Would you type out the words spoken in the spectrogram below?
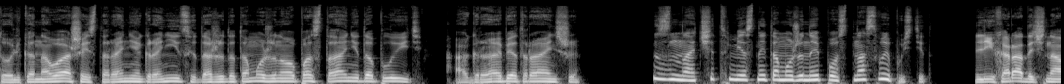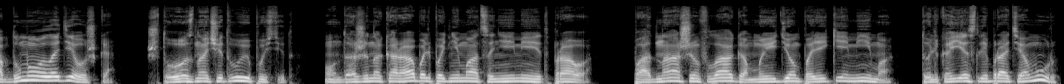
Только на вашей стороне границы даже до таможенного поста не доплыть, ограбят раньше. Значит, местный таможенный пост нас выпустит. Лихорадочно обдумывала девушка. Что значит выпустит? Он даже на корабль подниматься не имеет права. Под нашим флагом мы идем по реке мимо, только если брать Амур,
